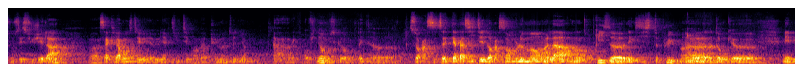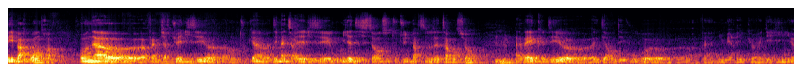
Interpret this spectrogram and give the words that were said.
tous ces sujets-là. Ça, clairement, c'était une activité qu'on n'a pas pu maintenir avec le confinement, puisque en fait, euh, cette capacité de rassemblement-là en entreprise euh, n'existe plus. hein. Donc, euh, mais, mais par contre, on a euh, enfin, virtualisé, euh, en tout cas euh, dématérialisé ou mis à distance toute une partie de nos interventions Mhm. avec des, euh, avec des rendez-vous enfin, numériques, des lignes,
